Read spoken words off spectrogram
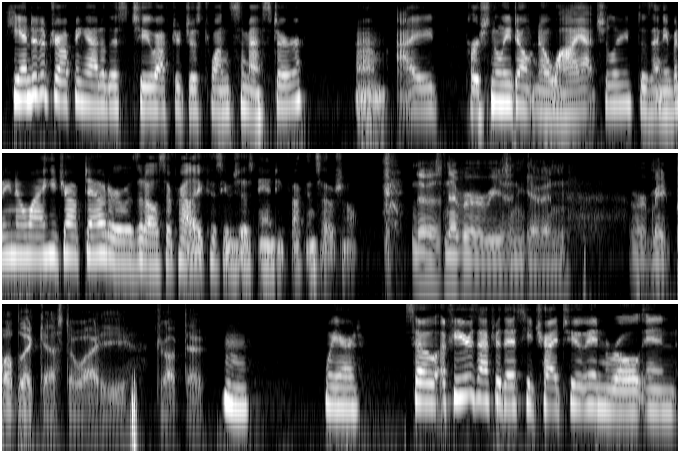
He ended up dropping out of this too after just one semester. Um, I personally don't know why. Actually, does anybody know why he dropped out, or was it also probably because he was just anti-fucking social? There was never a reason given or made public as to why he dropped out. Hmm. Weird. So, a few years after this, he tried to enroll in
